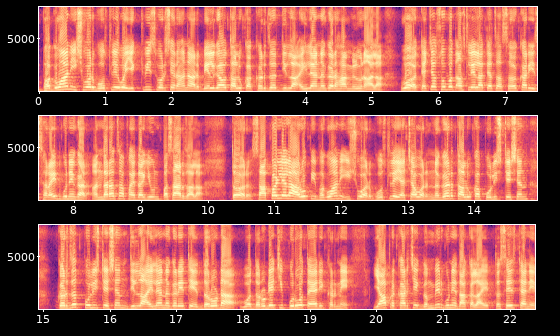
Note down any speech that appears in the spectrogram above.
भगवान ईश्वर भोसले व एकवीस वर्षे राहणार बेलगाव तालुका कर्जत जिल्हा अहिल्यानगर हा मिळून आला व त्याच्यासोबत असलेला त्याचा सहकारी सराईत गुन्हेगार अंधाराचा फायदा घेऊन पसार झाला. तर सापडलेला आरोपी भगवान ईश्वर भोसले याच्यावर Nagar taluka police station Karjat police station जिल्हा अहिल्यानगर येथे दरोडा व दरोड्याची पूर्वतयारी करणे या प्रकारचे गंभीर गुन्हे दाखल आहेत. तसेच त्याने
